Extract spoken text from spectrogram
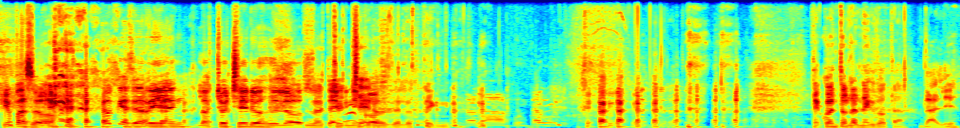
¿Qué pasó? ¿Por qué se ríen los chocheros de los, Los técnicos? chocheros de los técnicos. No la apuntamos. Te cuento la anécdota. Dale.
